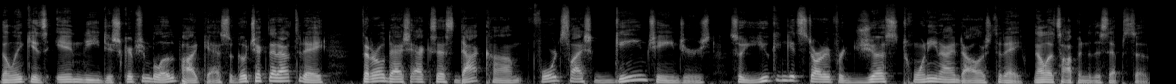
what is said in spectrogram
The link is in the description below the podcast. So go check that out today federal access.com forward slash game changers so you can get started for just $29 today. Now let's hop into this episode.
